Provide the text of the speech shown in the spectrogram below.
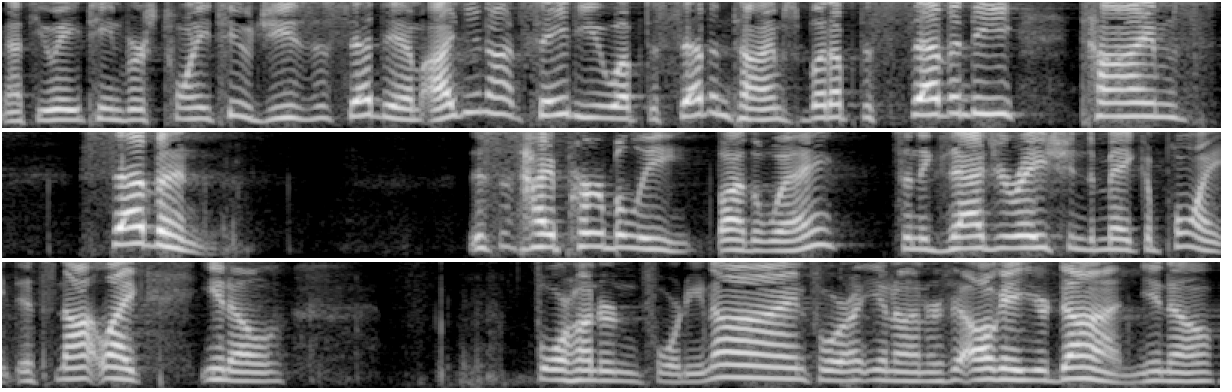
Matthew 18, verse 22. Jesus said to him, I do not say to you up to seven times, but up to 70 times seven. This is hyperbole, by the way. It's an exaggeration to make a point. It's not like, you know, 449, 4, you know, okay, you're done, you know.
